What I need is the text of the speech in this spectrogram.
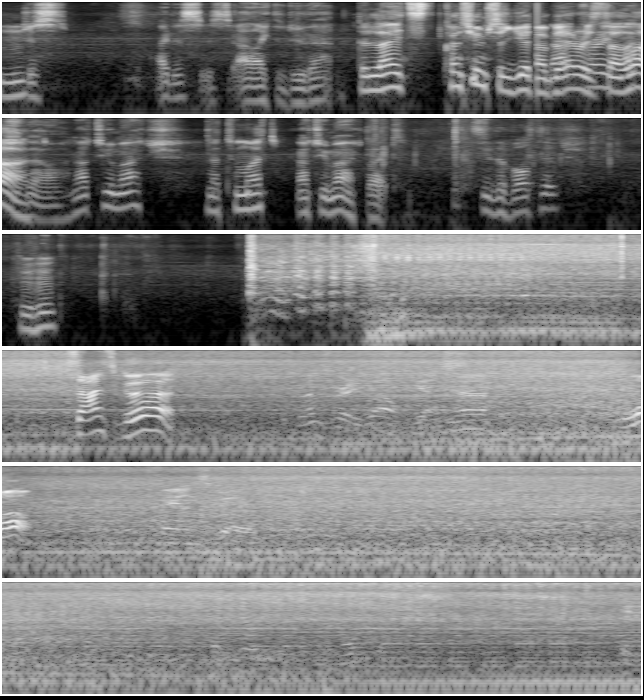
Hmm? just I just it's, I like to do that. The lights consumes your batteries a much, lot. though. Not too much. Not too much. Not too much. But see the voltage. Mm-hmm. Sounds good. It runs very well. Yes. Yeah. Wow. Fans go. It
